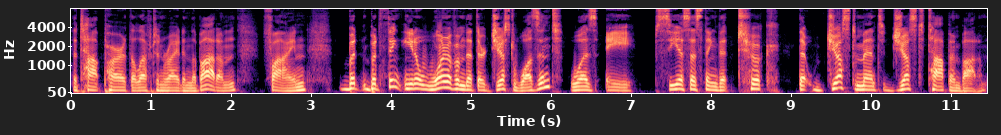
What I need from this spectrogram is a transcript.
the top part, the left and right, and the bottom. Fine, but but think you know one of them that there just wasn't was a CSS thing that took that just meant just top and bottom.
